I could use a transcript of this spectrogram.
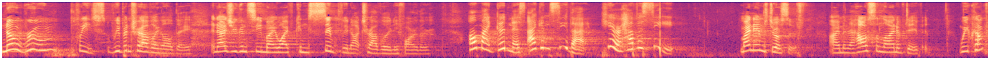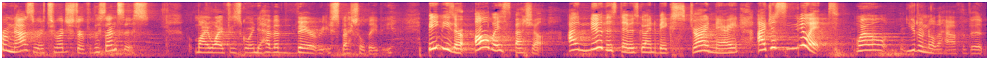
No room? Please, we've been traveling all day. And as you can see, my wife can simply not travel any farther. Oh my goodness, I can see that. Here, have a seat. My name's Joseph. I'm in the house and line of David. We've come from Nazareth to register for the census. My wife is going to have a very special baby. Babies are always special. I knew this day was going to be extraordinary. I just knew it. Well, you don't know the half of it.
